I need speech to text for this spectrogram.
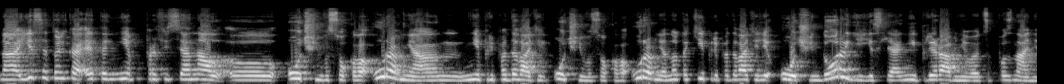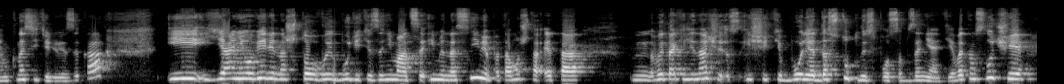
а если только это не профессионал э, очень высокого уровня, не преподаватель очень высокого уровня, но такие преподаватели очень дорогие, если они приравниваются по знаниям к носителю языка, и я не уверена, что вы будете заниматься именно с ними, потому что это вы так или иначе ищете более доступный способ занятия. В этом случае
